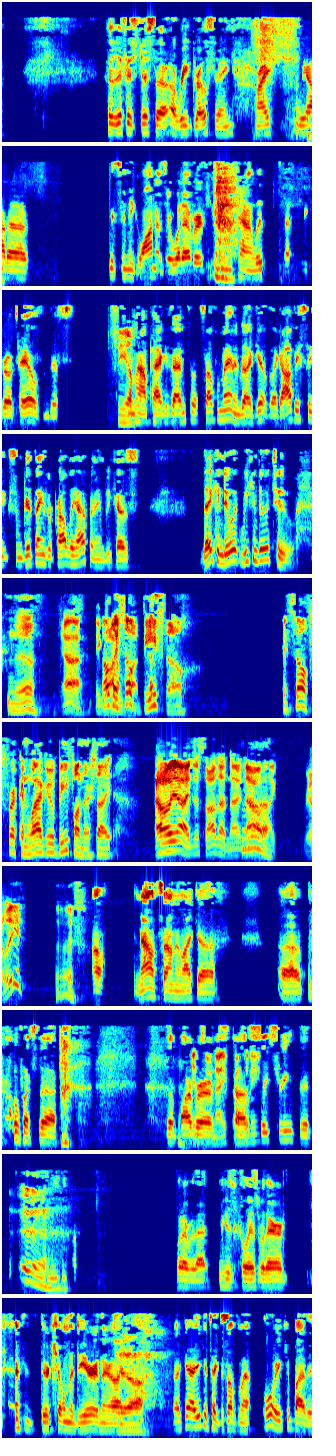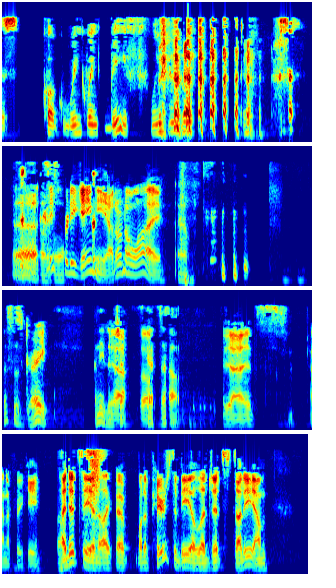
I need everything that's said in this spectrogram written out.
'cause if it's just a, a regrowth thing, right? We oughta get some iguanas or whatever, and kind of lift that regrow tails and just see ya. somehow package that into a supplement and be like, yeah, like obviously some good things are probably happening because they can do it, we can do it too. Yeah. Yeah. Oh, they sell blood. beef though. They sell frickin' wagyu beef on their site. Oh yeah, I just saw that. Now, now I'm like, really? Nice. Oh, now it's sounding like a, uh, what's the, the barber of uh, Company? Fleet Street, the, Ugh. Whatever that musical is where they're, they're killing the deer and they're like, yeah. like, yeah, you could take the supplement or you could buy this quote, wink, wink beef. Wink, wink. Uh, Tastes pretty gamey. I don't know why. this is great. I need to Yeah, check so- guys out. Yeah, it's kind of freaky. I did see it like a, what appears to be a legit study. Um,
